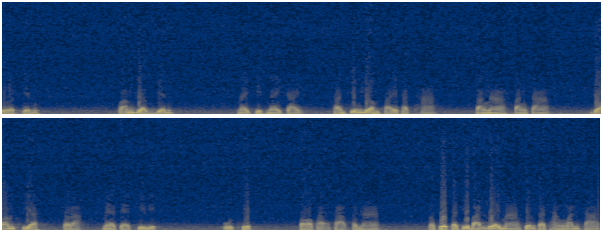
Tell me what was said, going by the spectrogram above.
เกิดเห็น ความเยือกเย็นในจิตในใจ ท่านจึงเลื่อมใสศรัทธาตั้งหน้าตั้งตายอมเสียสละแม้แต่ชีวิต อุทิศต่อพระศาสนาประพฤติปฏิบัติเรื่อยมาจนกระทั่งวันตาย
